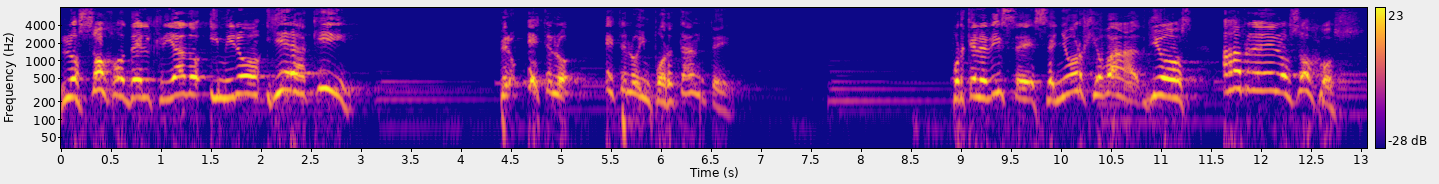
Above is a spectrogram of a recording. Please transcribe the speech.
los ojos del criado y miró, y era aquí. Pero este es lo, este es lo importante. Porque le dice, Señor Jehová, Dios, abre los ojos.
